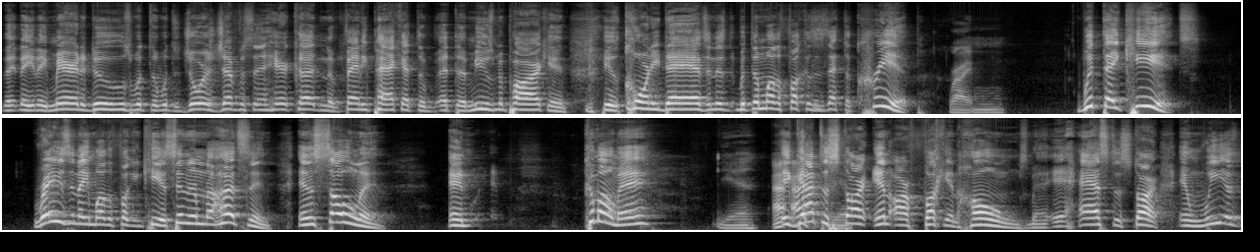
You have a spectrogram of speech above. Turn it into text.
they, they, they marry the dudes with the with the George Jefferson haircut and the fanny pack at the at the amusement park and his corny dads and this but them motherfuckers is at the crib Right. Mm-hmm. with their kids, raising their motherfucking kids, sending them to Hudson and Solon. And come on, man. Yeah, It got to yeah. start in our fucking homes, man. It has to start. And we as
